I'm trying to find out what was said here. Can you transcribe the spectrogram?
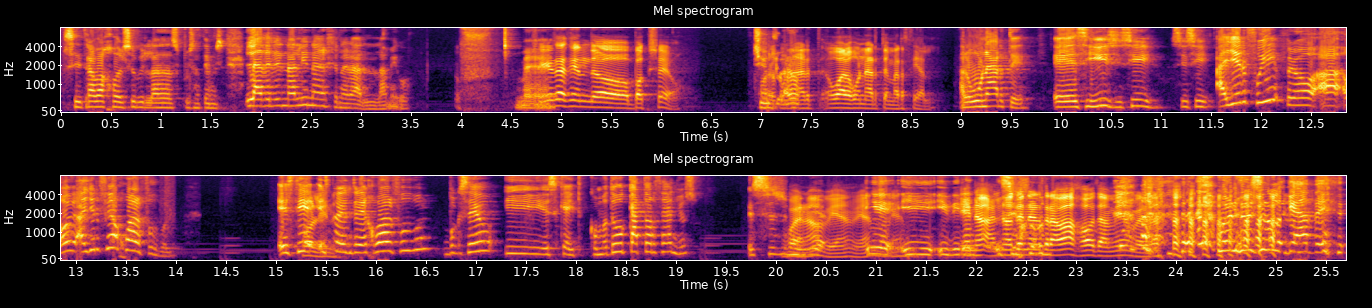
sí trabajo el subir las pulsaciones. La adrenalina en general, amigo. Me- ¿Sigues haciendo boxeo? Sí, o, algún claro. arte, o algún arte marcial. Algún arte. Eh, sí, sí, sí, sí, sí. Ayer fui, pero a- hoy- ayer fui a jugar al fútbol. Estoy, estoy entre jugar al fútbol, boxeo y skate. Como tengo 14 años. Eso es Bueno, bien, bien. Y, bien. y- y Y directo. no, al no Sí. tener trabajo también, ¿verdad? bueno, eso es lo que hace.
